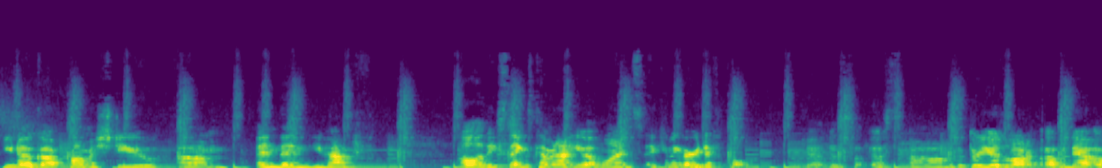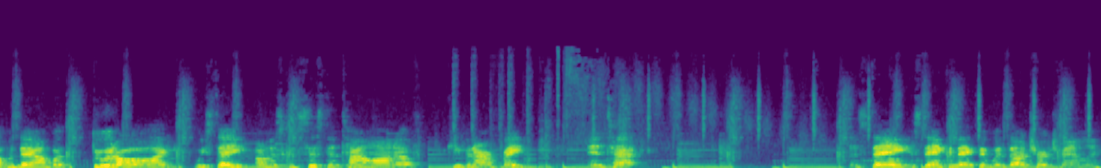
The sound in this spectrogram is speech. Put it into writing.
you know God promised you, um, and then you have all of these things coming at you at once, it can be very difficult. Yeah, it's, it's um, the three years, a lot of up and down, up and down, but through it all, like, we stay on this consistent timeline of keeping our faith intact and staying staying connected with our church family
